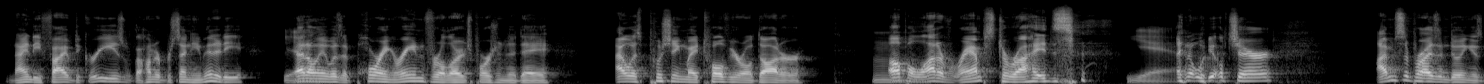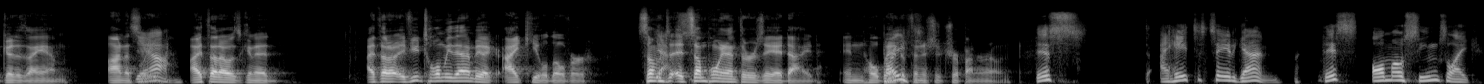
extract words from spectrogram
95 degrees with 100% humidity, Yeah. not only was it pouring rain for a large portion of the day, I was pushing my 12 year old daughter Mm. up a lot of ramps to rides Yeah. in a wheelchair. I'm surprised I'm doing as good as I am, honestly. Yeah. I thought I was going to. I thought if you told me that, I'd be like, I keeled over. Some Yes. At some point on Thursday, I died and hope I had to finish the trip on her own. This, I hate to say it again, but this almost seems like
